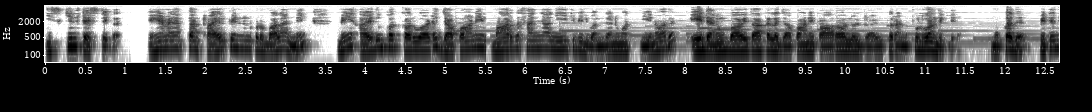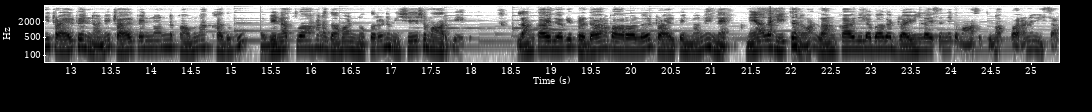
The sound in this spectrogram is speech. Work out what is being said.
ඉස්කිල් ටෙස්ට එක එහෙම නැත්තම් ට්‍රයිල් පෙන්න්නකොට බලන්නේ මේ අයදුම්පත් කරුවාට ජපානයේ මාර්ග සංඥා නීති පිළිබඳ දැනුවත් තියෙනවද? ඒ දැනුම් භාවිතා කරලා ජපානයේ පාරවල්වල ඩ්‍රයිව් කරන්න පුළුවන්ද කියලා. මොකද මෙතැදි ට්‍රයිල් පෙන්න්නන්නේ ට්‍රයිල් පෙන්වන්න පමණක් හදපු වෙනත් වාහන ගමන් නොකරන විශේෂ මාර්ගයක. ලංකාවිද වගේ ප්‍රධාන පාරවල්ල ට්‍රයිල් පෙන්වන්නේ නෑ මෙයාලා හිතනවා ලංකාවිදි ලබාග ඩ්‍රයිවින් ලයිසන් එක මාස තුනක් පරණ නිසා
